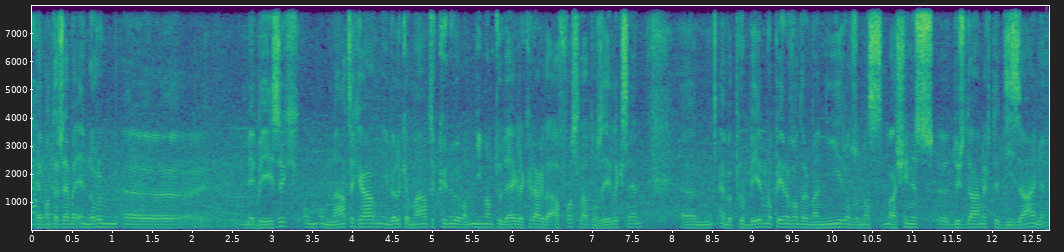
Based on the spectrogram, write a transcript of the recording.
Ja. Uh, want daar zijn we enorm mee bezig om, om na te gaan in welke mate kunnen we, want niemand doet eigenlijk graag de afwas, laat ons eerlijk zijn. Ehm, en we proberen op een of andere manier onze machines dusdanig te designen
